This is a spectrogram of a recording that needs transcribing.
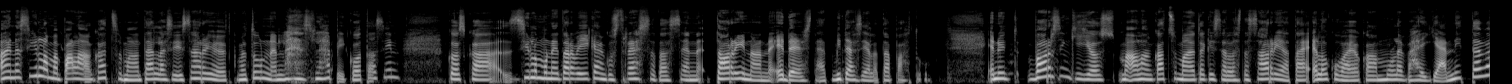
aina silloin mä palaan katsomaan tällaisia sarjoja, jotka mä tunnen lähes läpi kotasin, koska silloin mun ei tarvii ikään kuin stressata sen tarinan edestä, että mitä siellä tapahtuu. Ja nyt varsinkin, jos mä alan katsomaan jotakin sellaista sarjaa tai elokuvaa, joka on mulle vähän jännittävä,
